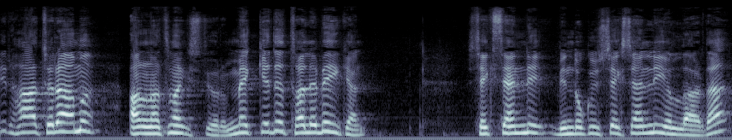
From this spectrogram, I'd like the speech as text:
Bir hatıramı anlatmak istiyorum. Mekke'de talebeyken 80'li 1980'li yıllarda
